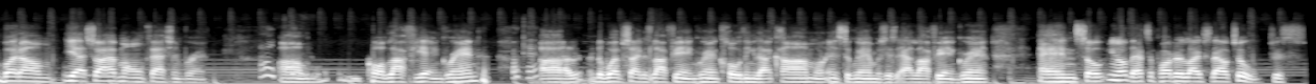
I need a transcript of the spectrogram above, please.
but um, yeah. So I have my own fashion brand. Oh, cool. Um, called Lafayette and Grand. Okay. Uh, the website is Lafayette and Grand Clothing.com. On Instagram, it's just at Lafayette and Grand. And so, you know, that's a part of the lifestyle too. Just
